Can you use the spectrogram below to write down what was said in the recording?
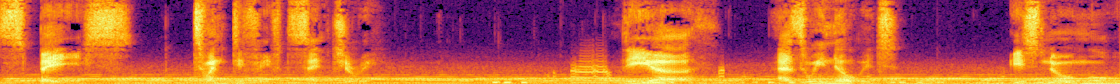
Space, 25th century. The Earth, as we know it, is no more.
